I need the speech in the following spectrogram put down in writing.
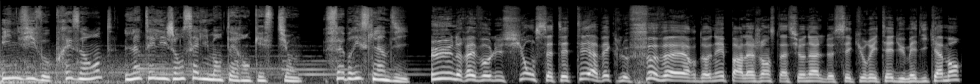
in InVivo présente l'intelligence alimentaire en question. Fabrice Lundi. Une révolution cet été avec le feu vert donné par l'Agence nationale de sécurité du médicament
